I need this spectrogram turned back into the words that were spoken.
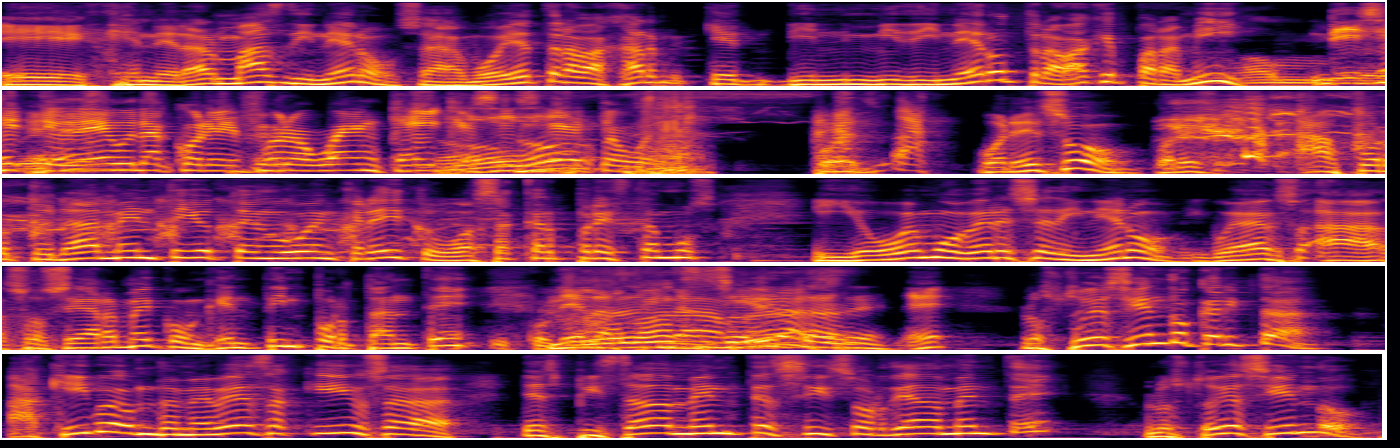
eh, generar más dinero, o sea, voy a trabajar, que di- mi dinero trabaje para mí. Dice tu ¿Eh? deuda con el Foro One K, que sí es No. cierto, güey. Pues, por eso, por eso. Afortunadamente yo tengo buen crédito, voy a sacar préstamos y yo voy a mover ese dinero y voy a, a asociarme con gente importante por de las financieras. ¿eh? Lo estoy haciendo, carita. Aquí donde me ves aquí, o sea, despistadamente, así sordeadamente, lo estoy haciendo.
